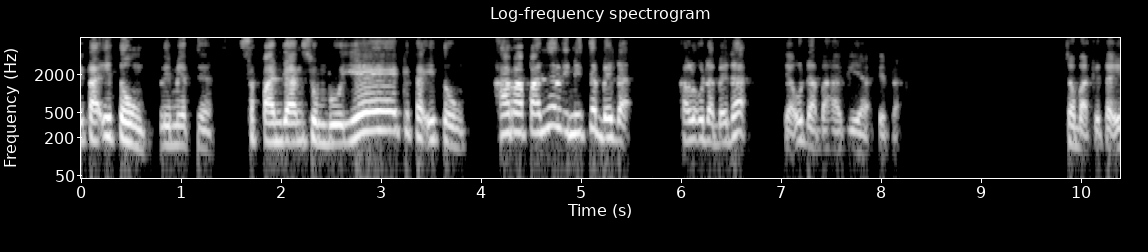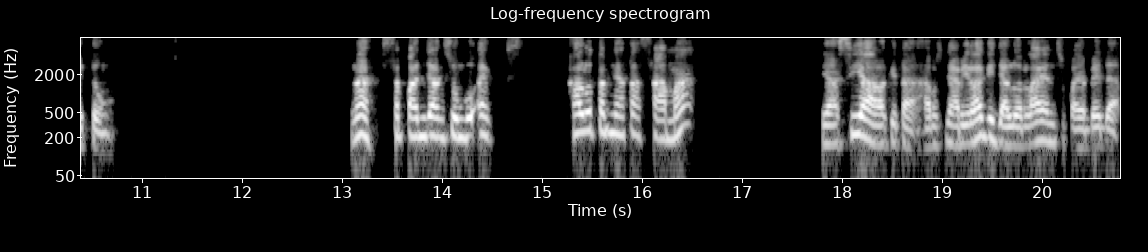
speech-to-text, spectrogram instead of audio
Kita hitung limitnya. Sepanjang sumbu Y kita hitung. Harapannya limitnya beda. Kalau udah beda, ya udah bahagia kita. Coba kita hitung. Nah, sepanjang sumbu X. Kalau ternyata sama, ya sial kita harus nyari lagi jalur lain supaya beda.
